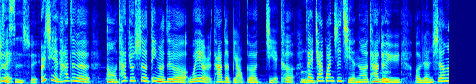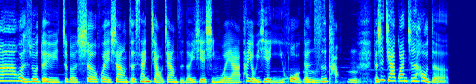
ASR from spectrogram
十四岁，而且他这个，嗯、呃，他就设定了这个威尔他的表哥杰克，嗯、在加官之前呢，他对于呃人生啊，或者是说对于这个社会上这三角这样子的一些行为啊，他有一些疑惑跟思考。嗯，嗯，可是加官之后的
